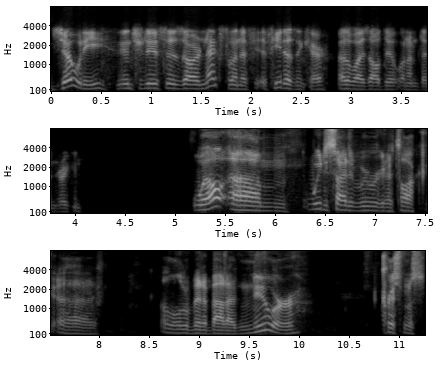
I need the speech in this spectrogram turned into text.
Jody introduces our next one. If if he doesn't care, otherwise I'll do it when I'm done drinking. Well, um, we decided we were going to talk uh, a little bit about a newer Christmas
